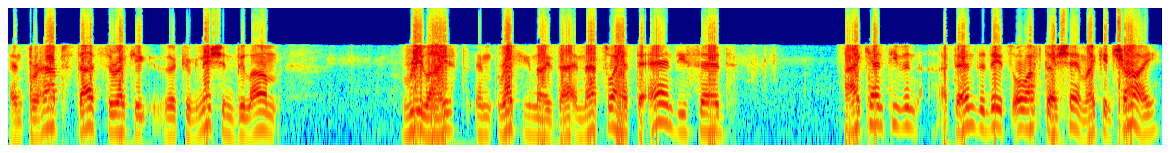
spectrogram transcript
And perhaps that's the rec- recognition Bilam realized and recognized that, and that's why at the end he said, I can't even, at the end of the day, it's all to Hashem. I can try,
